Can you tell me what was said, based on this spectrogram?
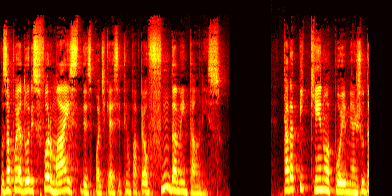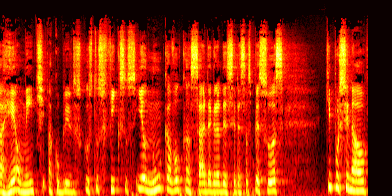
Os apoiadores formais desse podcast têm um papel fundamental nisso. Cada pequeno apoio me ajuda realmente a cobrir os custos fixos e eu nunca vou cansar de agradecer essas pessoas, que por sinal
